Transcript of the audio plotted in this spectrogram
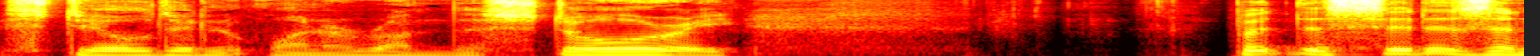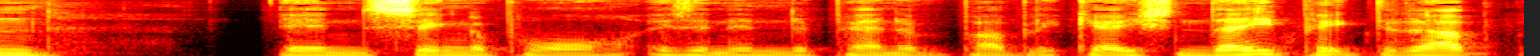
still didn't want to run the story. But the Citizen in Singapore is an independent publication. They picked it up,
